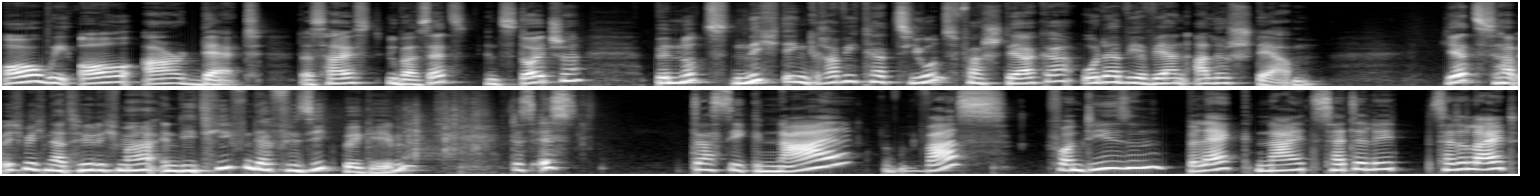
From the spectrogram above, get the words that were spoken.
or we all are dead. Das heißt, übersetzt ins Deutsche, benutzt nicht den Gravitationsverstärker oder wir werden alle sterben. Jetzt habe ich mich natürlich mal in die Tiefen der Physik begeben. Das ist das Signal, was von diesem Black Knight Satellite, Satellite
